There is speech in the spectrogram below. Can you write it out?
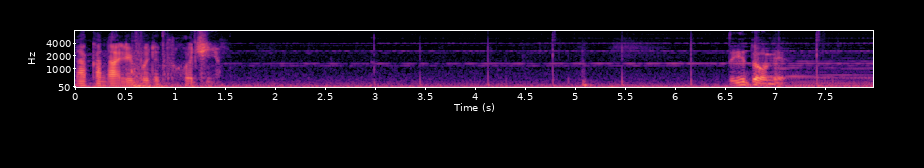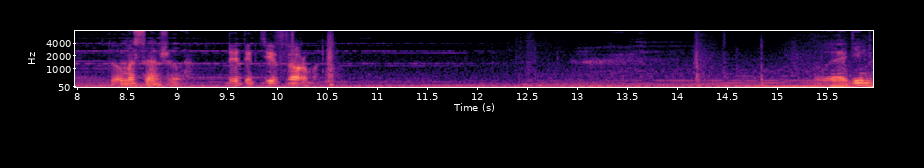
на каналі буде проходження. Ты, Томми, Томас Анджело. детектив Норман. Вы один?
